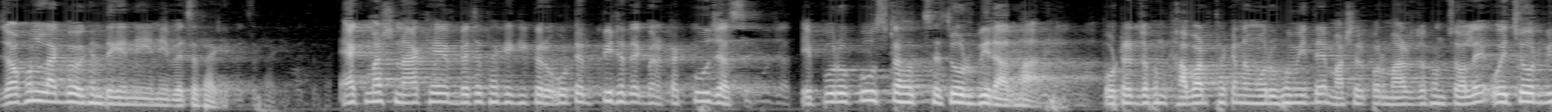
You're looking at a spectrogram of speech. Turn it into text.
যখন লাগবে ওইখান থেকে নিয়ে নিয়ে বেঁচে থাকে। এক মাস না খেয়ে বেঁচে থাকে কি করে? ওটের পিঠে দেখবেন একটা কুজ আছে। এই পুরো কুজটা হচ্ছে চর্বির আধার। ওটের যখন খাবার থাকে না মরুভূমিতে মাসের পর মাস যখন চলে ওই চর্বি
